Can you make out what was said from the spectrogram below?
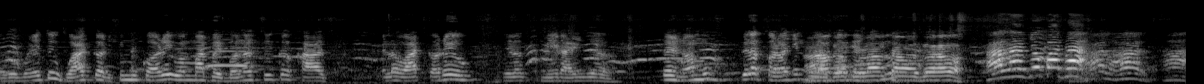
બરોબર એ તો વાત કરીશું હું કર્યું એમ મારા ભાઈ બનાવશું છે કે ખાસ. એટલે વાત કર્યો એટલે મેર આવી ગયો. તો એનો હું પેલા કરાચી બોલાવતા. હાલ આવજો પાછા. હાલ હાલ. હા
